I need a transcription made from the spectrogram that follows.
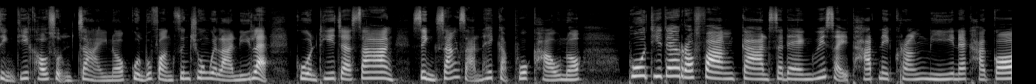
สิ่งที่เขาสนใจเนาะคุณผู้ฟังซึ่งช่วงเวลานี้แหละ ควรที่จะสร้างสิ่งสร้างสารรค์ให้กับพวกเขาเนาะ ผู้ที่ได้รับฟังการแสดงวิสัยทัศน์ในครั้งนี้นะคะ ก็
